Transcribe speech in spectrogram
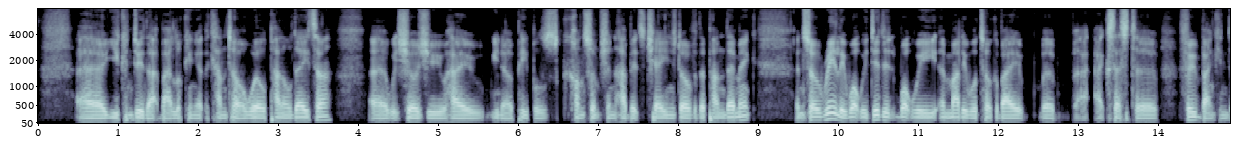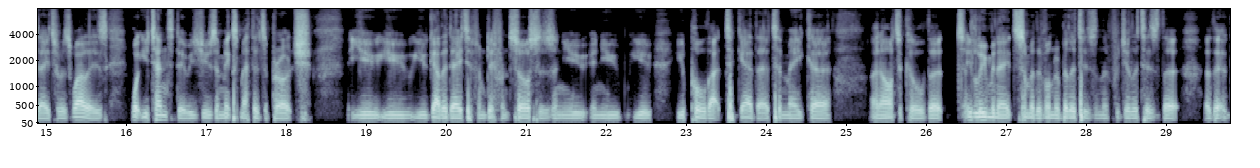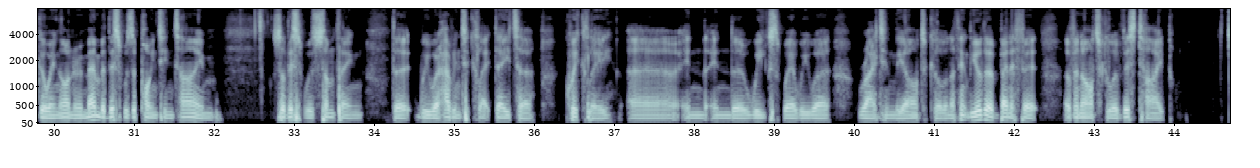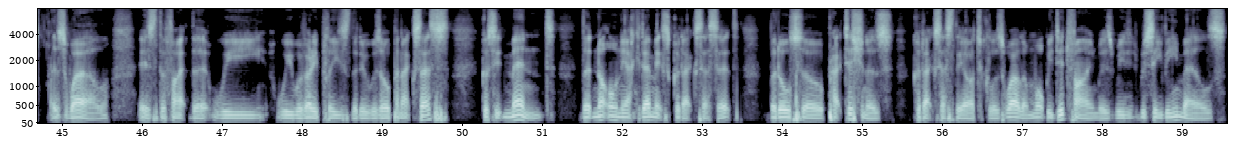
Uh, you can do that by looking at the Kantar Worldpanel data, uh, which shows you how you know people's consumption habits changed over the pandemic. And so, really, what we did, what we and Maddie will talk about uh, access to food banking data as well is what you tend to do is use a mixed methods approach. You you you gather data from different sources and you and you you you pull that together to make a an article that illuminates some of the vulnerabilities and the fragilities that that are going on. Remember, this was a point in time, so this was something that we were having to collect data quickly uh, in in the weeks where we were writing the article. And I think the other benefit of an article of this type as well is the fact that we we were very pleased that it was open access because it meant that not only academics could access it but also practitioners could access the article as well and what we did find was we did receive emails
